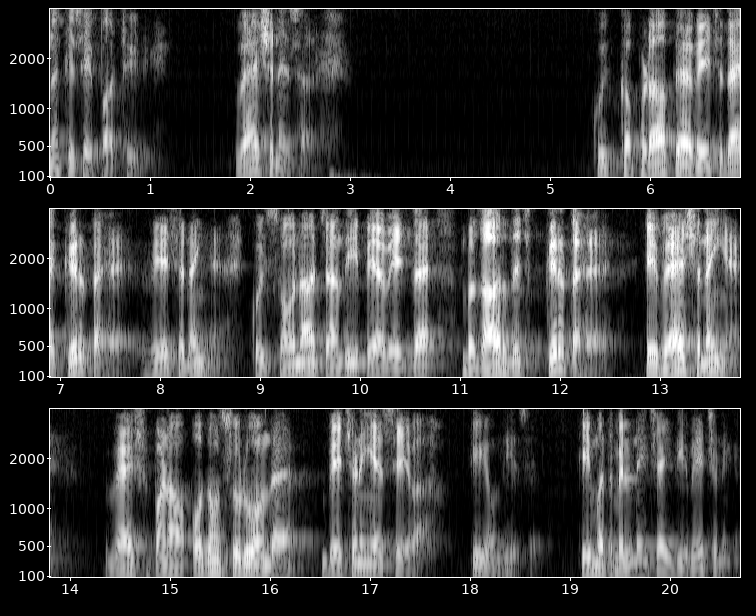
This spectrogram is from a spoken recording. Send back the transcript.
ਨਾ ਕਿਸੇ ਪਾਠੀ ਦੀ। ਵੈਸ਼ ਨੇ ਸਾਰੇ। ਕੋਈ ਕਪੜਾ ਪਿਆ ਵੇਚਦਾ ਹੈ, ਕਿਰਤ ਹੈ। ਵੇਸ਼ ਨਹੀਂ ਹੈ। ਕੋਈ ਸੋਨਾ ਚਾਂਦੀ ਪਿਆ ਵੇਚਦਾ ਹੈ, ਬਾਜ਼ਾਰ ਵਿੱਚ ਕਿਰਤ ਹੈ। ਇਹ ਵੈਸ਼ ਨਹੀਂ ਹੈ। ਵੈਸ਼ਪਣਾ ਉਦੋਂ ਸ਼ੁਰੂ ਹੁੰਦਾ ਹੈ ਵੇਚਣੀ ਹੈ ਸੇਵਾ। ਕੀ ਆਉਂਦੀ ਹੈ ਸੇਵਾ? ਕੀਮਤ ਮਿਲਣੀ ਚਾਹੀਦੀ ਹੈ ਵੇਚਣੀ ਹੈ।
